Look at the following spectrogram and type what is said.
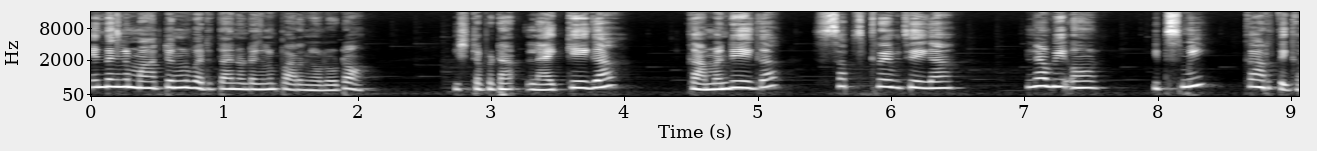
എന്തെങ്കിലും മാറ്റങ്ങൾ വരുത്താനുണ്ടെങ്കിലും പറഞ്ഞോളൂ കേട്ടോ. ഇഷ്ടപ്പെട്ട ലൈക്ക് ചെയ്യുക കമന്റ് ചെയ്യുക സബ്സ്ക്രൈബ് ചെയ്യുക. Love you all it's me Karthika.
